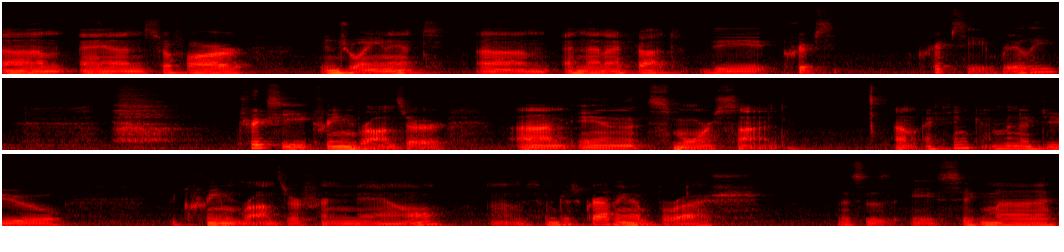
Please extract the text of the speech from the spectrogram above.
um, and so far enjoying it. Um, and then I've got the Cripsy, Cripsy, really? Trixie Cream Bronzer um, in S'more Sun. Um, I think I'm gonna do the cream bronzer for now. Um, so I'm just grabbing a brush. This is a Sigma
